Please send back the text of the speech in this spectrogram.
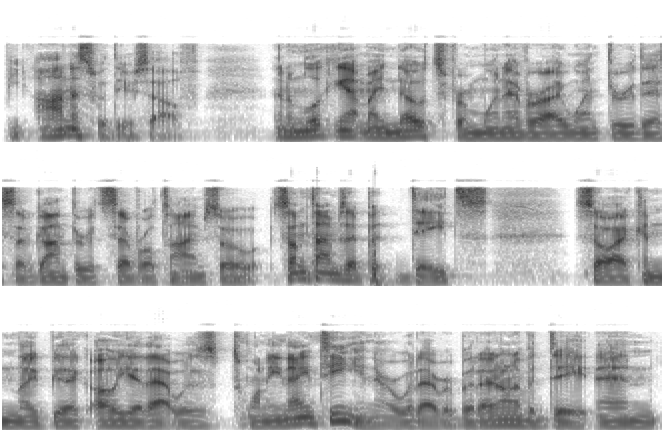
Be honest with yourself. And I'm looking at my notes from whenever I went through this. I've gone through it several times. So sometimes I put dates so I can like be like, "Oh yeah, that was 2019 or whatever," but I don't have a date and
